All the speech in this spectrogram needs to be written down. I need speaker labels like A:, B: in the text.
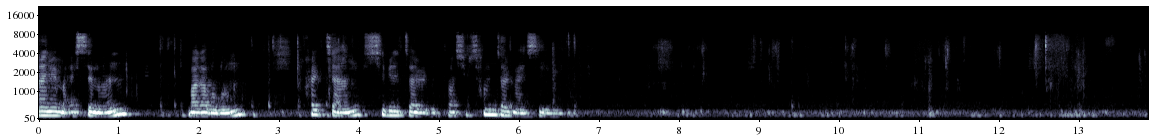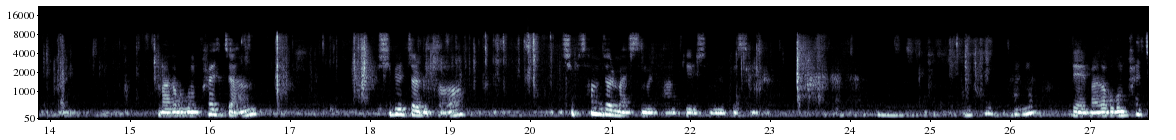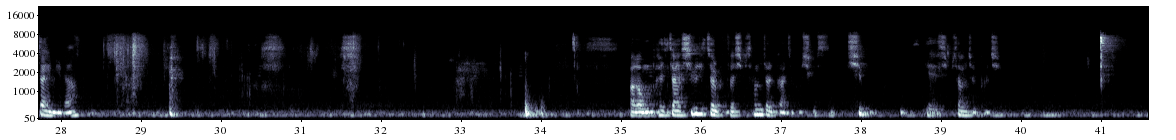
A: 하나님의 말씀은 마가복음 8장 11절부터 13절 말씀입니다. 마가복음 8장 11절부터 13절 말씀을 다 함께 읽으시면 좋겠습니다. 네, 마가복음 8장입니다. 마가복음 8장 11절부터 13절까지 보시겠습니다. 10, 예, 13절까지.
